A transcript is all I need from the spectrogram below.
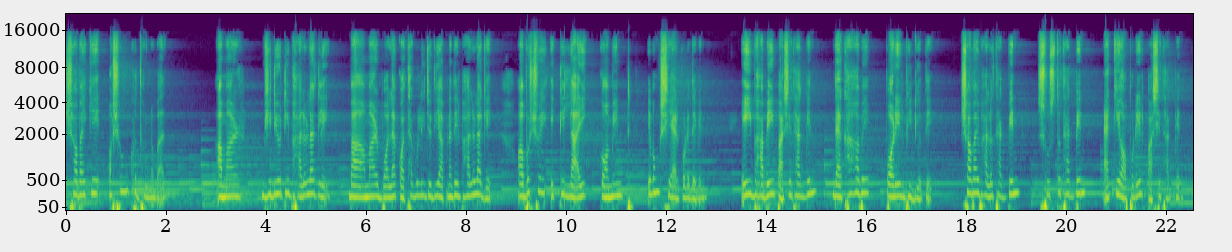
সবাইকে অসংখ্য ধন্যবাদ। আমার ভিডিওটি ভালো লাগলে বা আমার বলা কথাগুলি যদি আপনাদের ভালো লাগে, অবশ্যই একটি লাইক, কমেন্ট এবং শেয়ার করে দেবেন। এইভাবেই পাশে থাকবেন। দেখা হবে পরের ভিডিওতে। সবাই ভালো থাকবেন, সুস্থ থাকবেন, একে অপরের পাশে থাকবেন।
